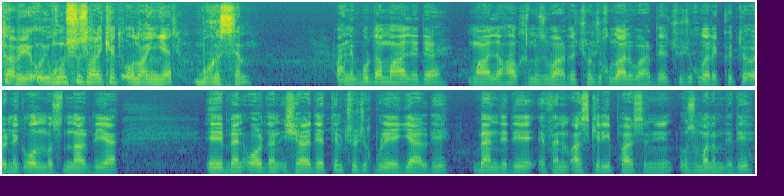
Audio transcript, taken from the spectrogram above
Tabii uygunsuz hareket olan yer bu kısım. Hani burada mahallede mahalle halkımız vardı, çocuklar vardı. Çocuklara kötü örnek olmasınlar diye e, ben oradan işaret ettim. Çocuk buraya geldi. Ben dedi efendim askeri personelin uzmanım dedi.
